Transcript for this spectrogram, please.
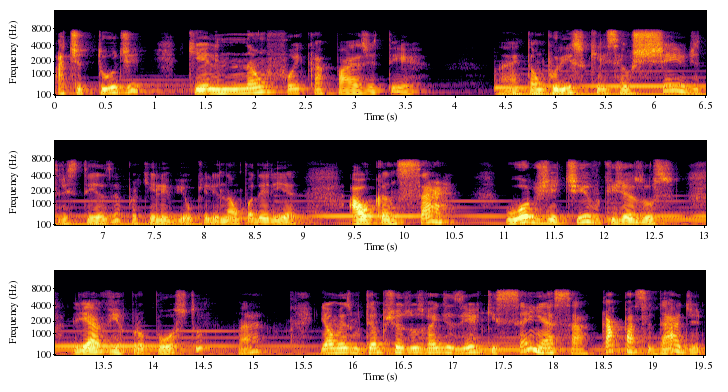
Atitude que ele não foi capaz de ter. Né? Então, por isso que ele saiu cheio de tristeza, porque ele viu que ele não poderia alcançar o objetivo que Jesus lhe havia proposto, né? E ao mesmo tempo, Jesus vai dizer que sem essa capacidade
